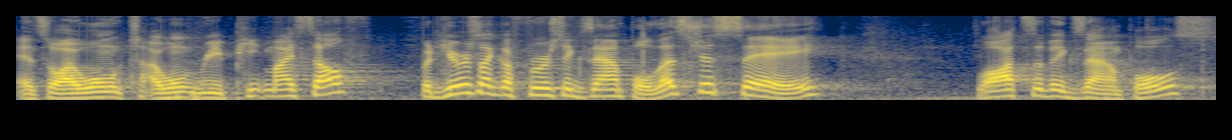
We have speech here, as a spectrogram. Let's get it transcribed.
and so I won't, I won't repeat myself. But here's like a first example. Let's just say, lots of examples.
